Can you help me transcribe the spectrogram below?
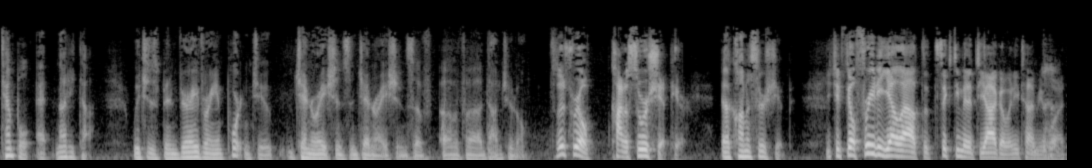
temple at Narita, which has been very, very important to generations and generations of, of uh, danjuro. So there's real connoisseurship here. A connoisseurship. You should feel free to yell out the 60 Minutes yago anytime you want.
